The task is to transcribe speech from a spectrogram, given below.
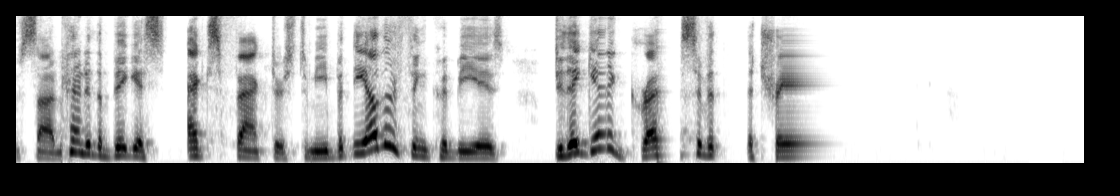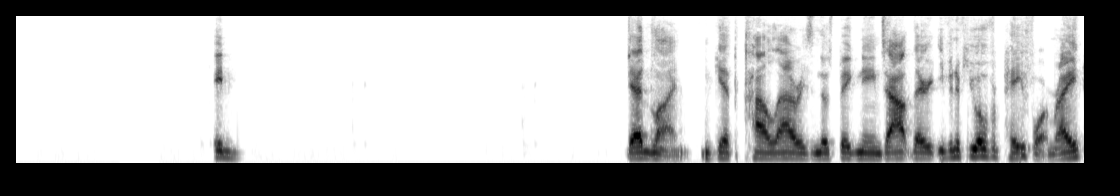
side? Kind of the biggest X factors to me. But the other thing could be is do they get aggressive at the trade? deadline and get Kyle Lowry's and those big names out there, even if you overpay for them, right?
